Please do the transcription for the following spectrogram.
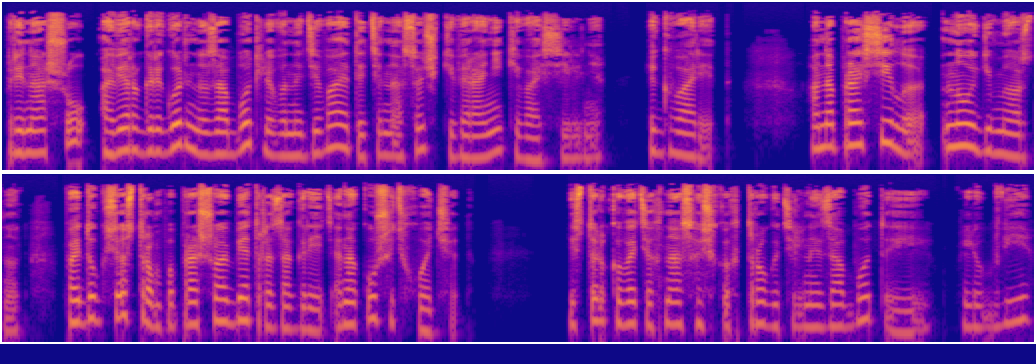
Приношу, а Вера Григорьевна заботливо надевает эти носочки Веронике Васильевне и говорит, она просила, ноги мерзнут. Пойду к сестрам, попрошу обед разогреть. Она кушать хочет. И столько в этих носочках трогательной заботы и любви.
